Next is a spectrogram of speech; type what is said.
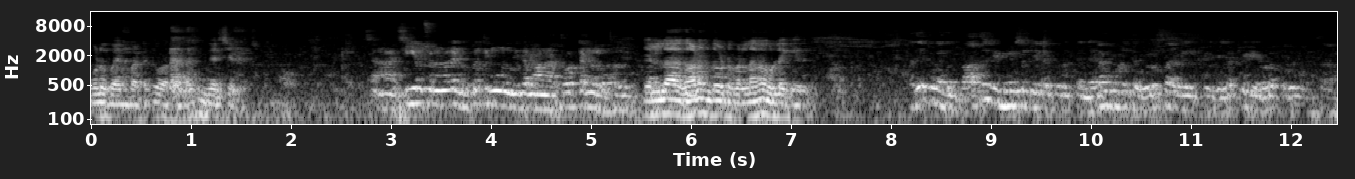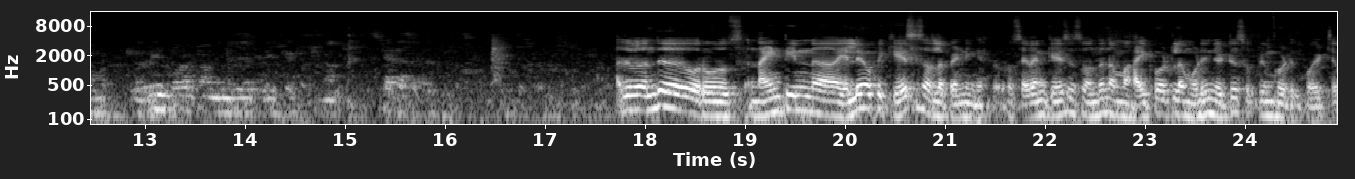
முழு பயன்பாட்டுக்கு வர்றதுக்கு முயற்சி எடுத்துச்சு சிஎம் சொன்ன மாதிரி முப்பத்தி மூணு விதமான தோட்டங்கள் வரும் எல்லா கார்டன் தோட்டம் எல்லாமே உள்ளே அதே போல இந்த பாபர் யூனிவர்சிட்டியில் கொடுத்த நிலம் கொடுத்த விவசாயிகளுக்கு இழப்பீடு எவ்வளோ கொடுக்கும் சார்? மறுபடியும் போராட்டம் அந்த மாதிரி ஸ்டேட்டஸ் அது வந்து ஒரு நைன்டீன் எல்ஏஓபி கேசஸ் அதில் பெண்டிங் இருக்குது ஒரு செவன் கேசஸ் வந்து நம்ம ஹைகோர்ட்டில் முடிஞ்சிட்டு சுப்ரீம் கோர்ட்டுக்கு போயிடுச்சு.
